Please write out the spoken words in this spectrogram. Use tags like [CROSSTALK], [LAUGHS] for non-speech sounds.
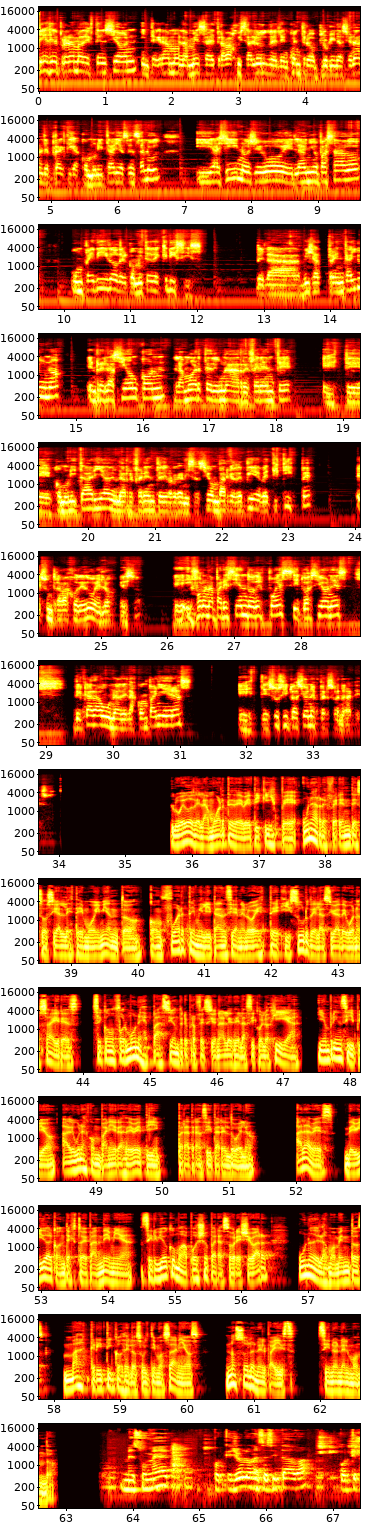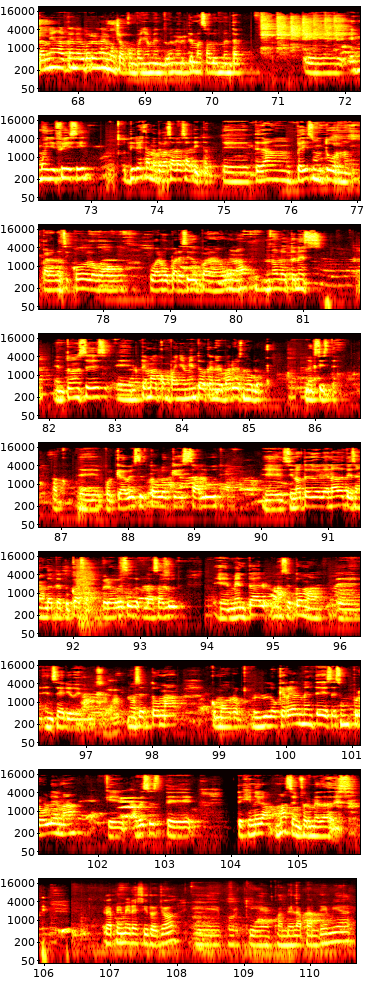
Desde el programa de extensión integramos la mesa de trabajo y salud del Encuentro Plurinacional de Prácticas Comunitarias en Salud y allí nos llegó el año pasado un pedido del Comité de Crisis de la Villa 31 en relación con la muerte de una referente este, comunitaria, de una referente de la organización Barrio de Pie, Betty Quispe. Es un trabajo de duelo eso. Eh, y fueron apareciendo después situaciones de cada una de las compañeras, este, sus situaciones personales. Luego de la muerte de Betty Quispe, una referente social de este movimiento, con fuerte militancia en el oeste y sur de la ciudad de Buenos Aires, se conformó un espacio entre profesionales de la psicología y, en principio, algunas compañeras de Betty para transitar el duelo. A la vez, debido al contexto de pandemia, sirvió como apoyo para sobrellevar uno de los momentos más críticos de los últimos años, no solo en el país, sino en el mundo. Me sumé porque yo lo necesitaba, porque también acá en el barrio no hay mucho acompañamiento en el tema salud mental. Eh, es muy difícil, directamente vas a la salita, te, dan, pedís un turno para la psicóloga o, o algo parecido para uno, no lo tenés entonces, el tema de acompañamiento acá en el barrio es nulo, no existe. Eh, porque a veces todo lo que es salud, eh, si no te duele nada, te dicen andate a tu casa, pero a veces la salud eh, mental no se toma en serio, digamos. No se toma como lo que realmente es, es un problema que a veces te, te genera más enfermedades. La primera he sido yo, porque cuando en la pandemia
